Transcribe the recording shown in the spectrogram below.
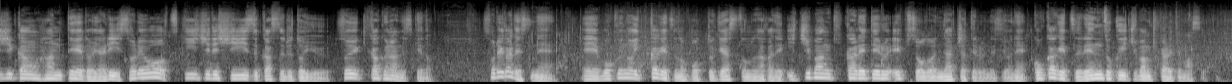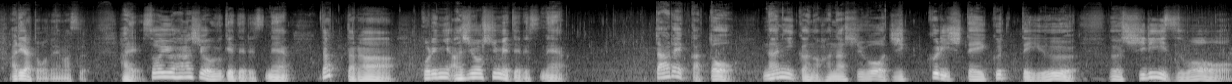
時間半程度やり、それを月1でシリーズ化するという、そういう企画なんですけど、それがですね、えー、僕の1ヶ月のポッドキャストの中で一番聞かれてるエピソードになっちゃってるんですよね。5ヶ月連続一番聞かれてます。ありがとうございます。はい。そういう話を受けてですね、だったら、これに味を占めてですね、誰かと何かの話をじっくりしていくっていうシリーズを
